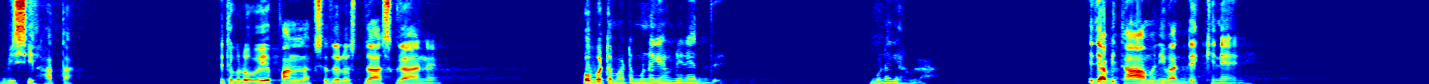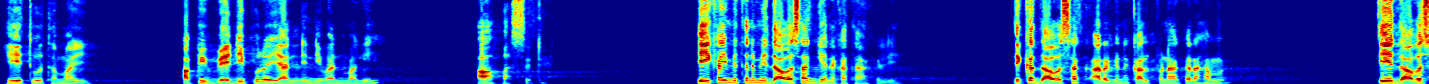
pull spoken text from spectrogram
විසි හතක්. එතකොට ඔය පන්ලක්ෂ දොළොස් දස් ගාන ඔබට මට මුණ ගැහුණේ නැද්ද. මුණ ගැහුණා. එති අපි තාම නිවන් දැක්ක නෑන. හේතුව තමයි අපි වැඩිපුර යන්නේ නිවන් මගේ ආපස්සට. ඒකයි මෙතන මේ දවසක් ගැන කතා කළේ. එක දවසක් අරගෙන කල්පනා කරහම ඒ දවස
